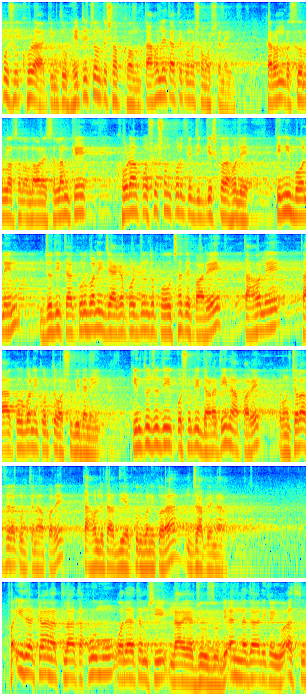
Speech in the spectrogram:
পশু খোড়া কিন্তু হেঁটে চলতে সক্ষম, তাহলে তাতে কোনো সমস্যা নেই। কারণ রসুল্লাহ সাল্লাহ সাল্লামকে খোড়া পশু সম্পর্কে জিজ্ঞেস করা হলে তিনি বলেন যদি তা কোরবানির জায়গা পর্যন্ত পৌঁছাতে পারে তাহলে তা কোরবানি করতে অসুবিধা নেই কিন্তু যদি পশুটি দাঁড়াতেই না পারে এবং চলাফেরা করতে না পারে তাহলে তা দিয়ে কোরবানি করা যাবে না فإذا كانت لا تقوم ولا تمشي لا يجوز لأن ذلك يؤثر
